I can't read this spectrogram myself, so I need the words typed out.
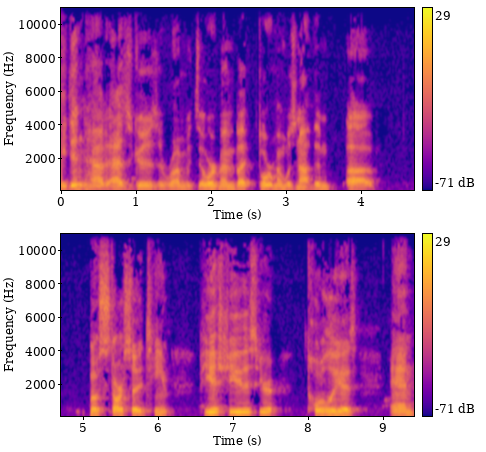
he didn't have as good as a run with Dortmund, but Dortmund was not the uh, most star-studded team. PSG this year totally is, and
